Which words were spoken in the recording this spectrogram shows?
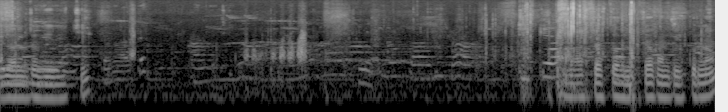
ইয়ালোটা দিয়ে দিচ্ছি আস্তে আস্তে হলুদটা কমপ্লিট করলাম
